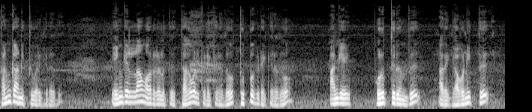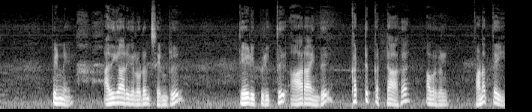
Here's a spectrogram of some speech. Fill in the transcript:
கண்காணித்து வருகிறது. எங்கெல்லாம் அவர்களுக்கு தகவல் கிடைக்கிறதோ துப்பு கிடைக்கிறதோ அங்கே பொறுத்திருந்து அதை கவனித்து பின்னே அதிகாரிகளுடன் சென்று தேடி பிடித்து ஆராய்ந்து கட்டுக்கட்டாக அவர்கள் பணத்தை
